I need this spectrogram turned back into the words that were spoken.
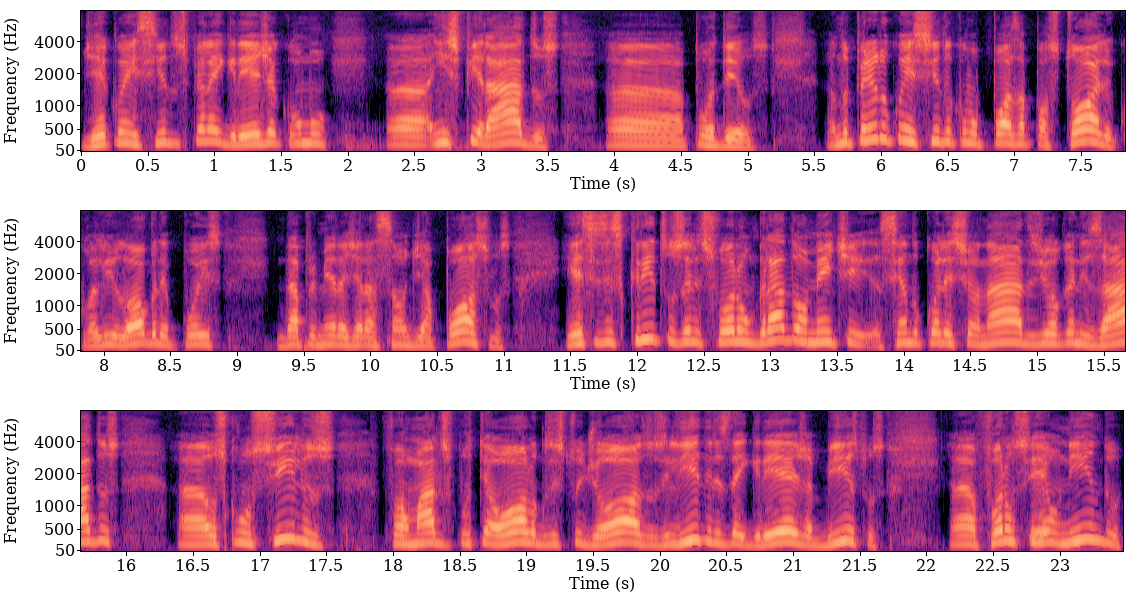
de reconhecidos pela igreja como uh, inspirados por Deus. No período conhecido como pós-apostólico, ali logo depois da primeira geração de apóstolos, esses escritos eles foram gradualmente sendo colecionados e organizados. Uh, os concílios formados por teólogos, estudiosos e líderes da igreja, bispos, uh, foram se reunindo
